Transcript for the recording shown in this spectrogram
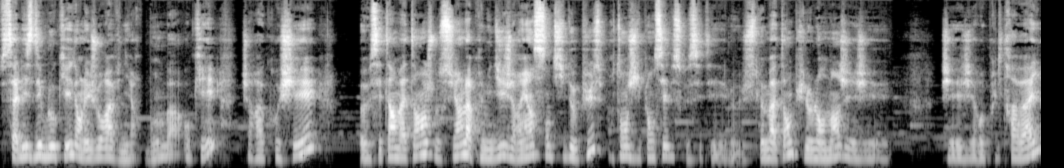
ça allait se débloquer dans les jours à venir. Bon bah ok, j'ai raccroché, euh, c'était un matin, je me souviens, l'après-midi, j'ai rien senti de plus. Pourtant, j'y pensais parce que c'était juste le matin. Puis le lendemain, j'ai repris le travail.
